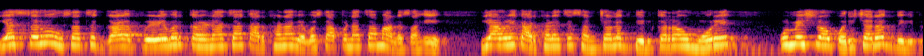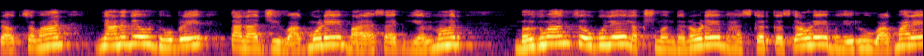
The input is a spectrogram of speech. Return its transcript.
या सर्व ऊसाचं गाळप वेळेवर करण्याचा कारखाना व्यवस्थापनाचा मानस आहे. यावेळी कारखान्याचे संचालक दिनकरराव मोरे उमेशराव परिचारक दिलीपराव चव्हाण ज्ञानदेव ढोबळे तानाजी वाघमोडे बाळासाहेब यलमर भगवान चौगुले लक्ष्मण धनोडे भास्कर कसगावडे भैरू वाघमारे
